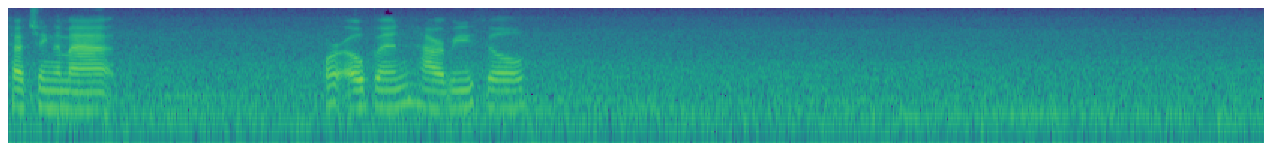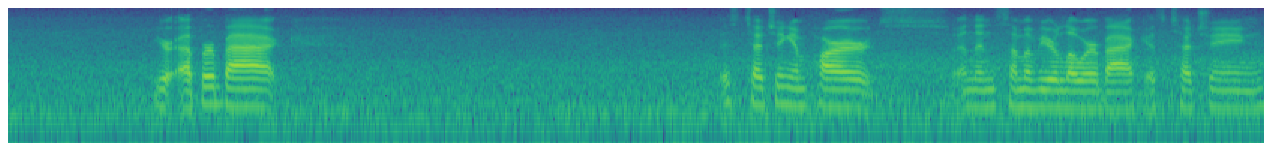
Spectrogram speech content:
touching the mat or open, however you feel. Your upper back is touching in parts, and then some of your lower back is touching.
